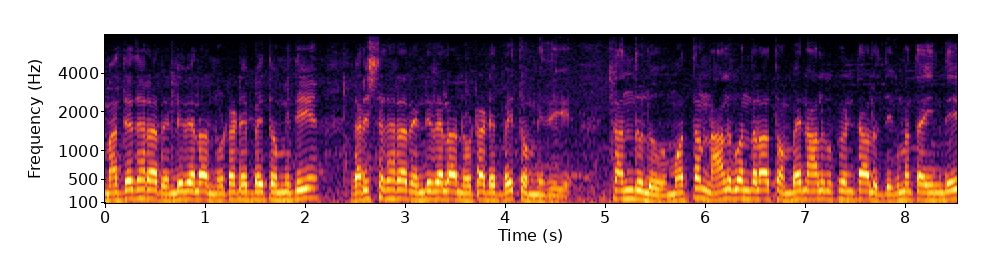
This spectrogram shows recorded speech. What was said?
మధ్య ధర రెండు వేల నూట డెబ్బై తొమ్మిది గరిష్ట ధర రెండు వేల నూట డెబ్బై తొమ్మిది. కందులు. మొత్తం నాలుగు వందల తొంభై నాలుగు క్వింటాలు దిగుమతి అయింది.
